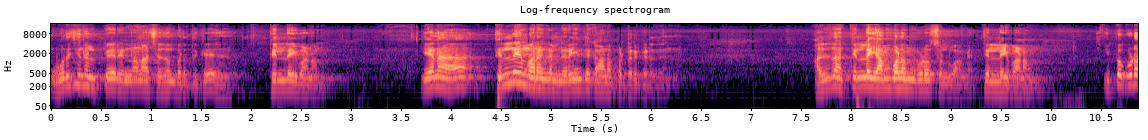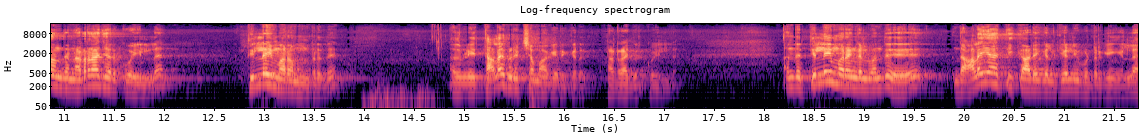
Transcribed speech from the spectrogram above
ஒரிஜினல் பேர் என்னன்னா சிதம்பரத்துக்கு? தில்லைவனம். ஏன்னா தில்லை மரங்கள் நிறைந்து காணப்பட்டிருக்கிறது. அதுதான் தில்லை அம்பலம் கூட சொல்லுவாங்க தில்லை வனம் இப்போ கூட அந்த நடராஜர் கோயிலில் தில்லை மரம்ன்றது அதனுடைய தலைவிருட்சமாக இருக்கிறது நடராஜர் கோயிலில். அந்த தில்லை மரங்கள் வந்து இந்த அலையாத்தி காடுகள் கேள்விப்பட்டிருக்கீங்கல்ல?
